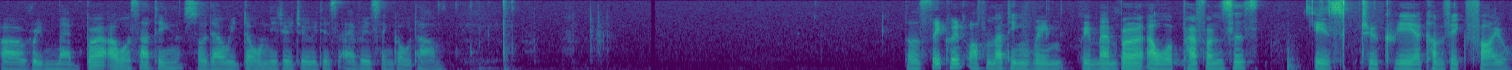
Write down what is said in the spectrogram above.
uh, remember our settings so that we don't need to do this every single time. The secret of letting Vim remember our preferences is to create a config file.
